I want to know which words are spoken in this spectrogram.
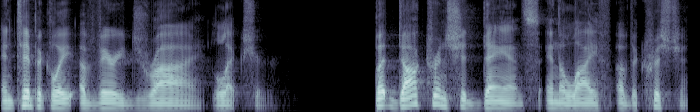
and typically a very dry lecture. But doctrine should dance in the life of the Christian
